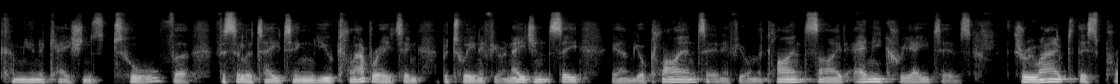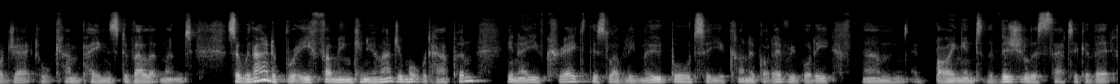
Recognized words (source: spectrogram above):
communications tool for facilitating you collaborating between, if you're an agency, um, your client, and if you're on the client side, any creatives throughout this project or campaign's development. So without a brief, I mean, can you imagine what would happen? You know, you've created this lovely mood board, so you kind of got everybody um, buying into the visual aesthetic of it.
